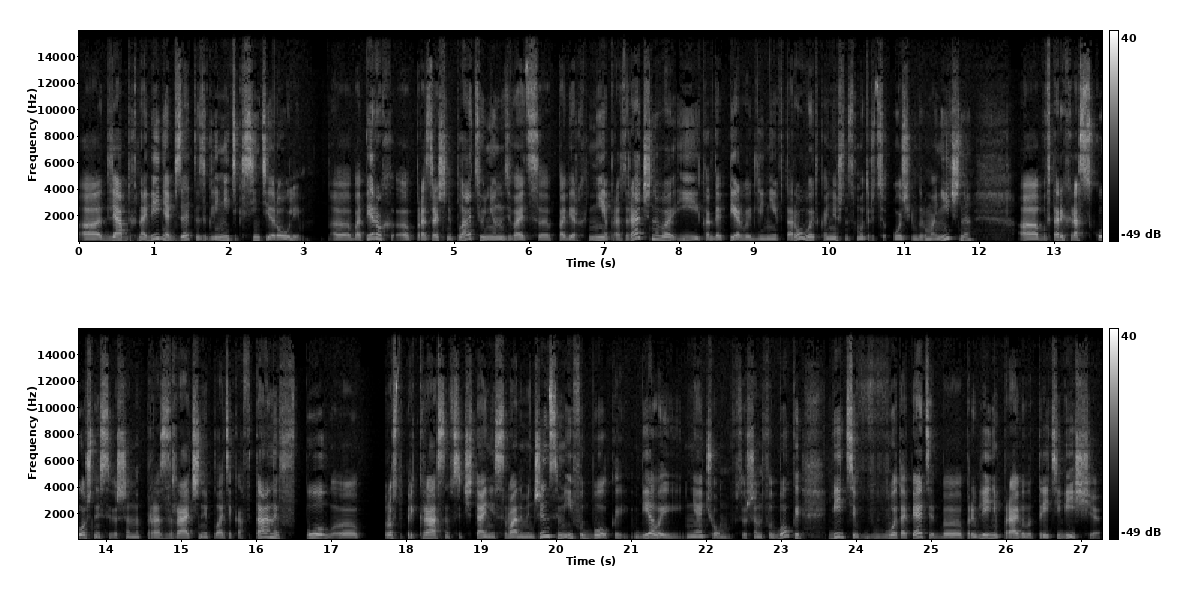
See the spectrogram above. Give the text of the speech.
А, для вдохновения обязательно загляните к Синтии Роули. А, во-первых, э, прозрачное платье у нее надевается поверх непрозрачного, и когда первое длиннее второго, это, конечно, смотрится очень гармонично. А, во-вторых, роскошные совершенно прозрачные платья-кафтаны в пол э, просто прекрасно в сочетании с рваными джинсами и футболкой. Белой ни о чем, совершенно футболкой. Видите, вот опять э, проявление правила третьей вещи.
